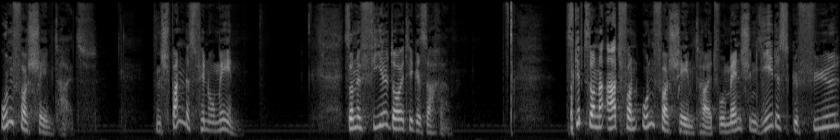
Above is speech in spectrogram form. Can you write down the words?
Unverschämtheit ist ein spannendes Phänomen. So eine vieldeutige Sache. Es gibt so eine Art von Unverschämtheit, wo Menschen jedes Gefühl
